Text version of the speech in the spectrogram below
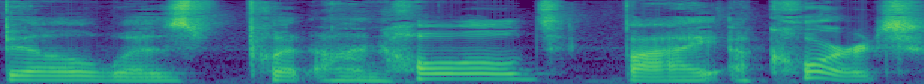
bill was put on hold by a court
